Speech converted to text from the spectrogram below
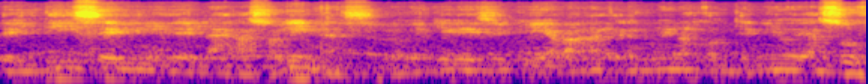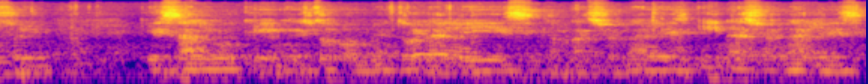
del diésel y de las gasolinas, lo que quiere decir que ya van a tener menos contenido de azufre, que es algo que en estos momentos las leyes internacionales y nacionales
